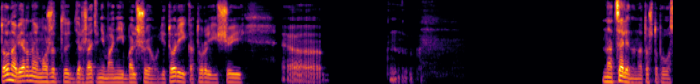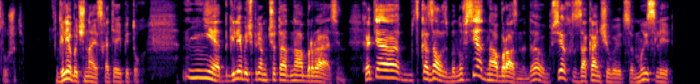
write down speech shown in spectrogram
то, наверное, может держать внимание и большой аудитории, которая еще и э, нацелена на то, чтобы его слушать. Глебыч nice, хотя и петух. Нет, Глебыч прям что-то однообразен. Хотя, казалось бы, ну все однообразны, да, у всех заканчиваются мысли,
